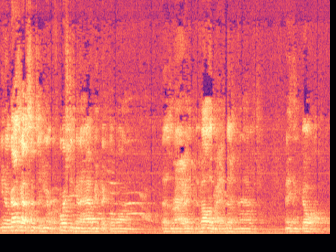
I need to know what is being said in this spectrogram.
You know, God's got a sense of humor. Of course, He's going to have me pick the one that doesn't have any development, it doesn't have anything to go off of.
